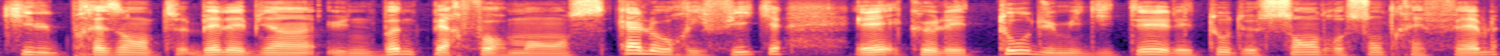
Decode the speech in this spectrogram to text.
qu'il présente bel et bien une bonne performance calorifique et que les taux d'humidité et les taux de cendre sont très faibles,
